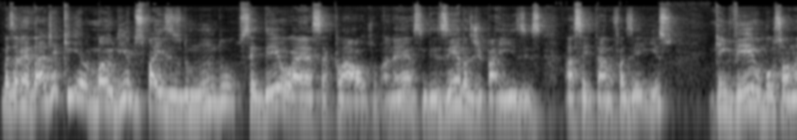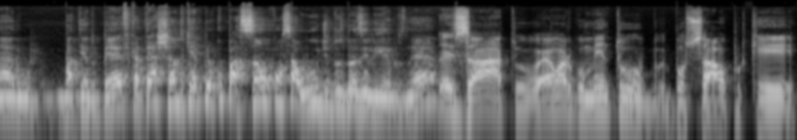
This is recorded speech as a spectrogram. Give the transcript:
Mas a verdade é que a maioria dos países do mundo cedeu a essa cláusula, né? Assim, dezenas de países aceitaram fazer isso. Quem vê o Bolsonaro batendo pé fica até achando que é preocupação com a saúde dos brasileiros, né? Exato, é um argumento boçal, porque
